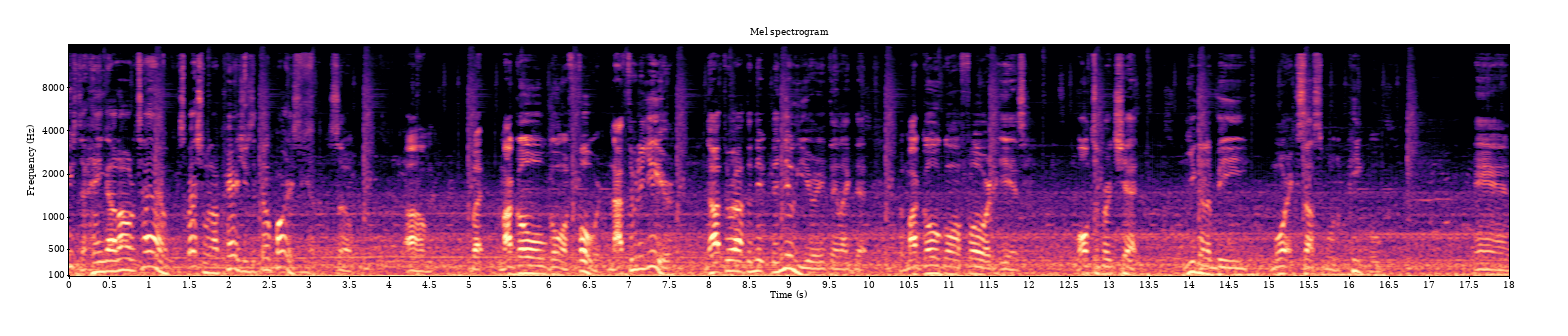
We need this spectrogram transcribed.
used to hang out all the time, especially when our parents used to throw parties together. So, um, but my goal going forward, not through the year, not throughout the new, the new year or anything like that, but my goal going forward is Walter Burchett, you're going to be more accessible to people and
